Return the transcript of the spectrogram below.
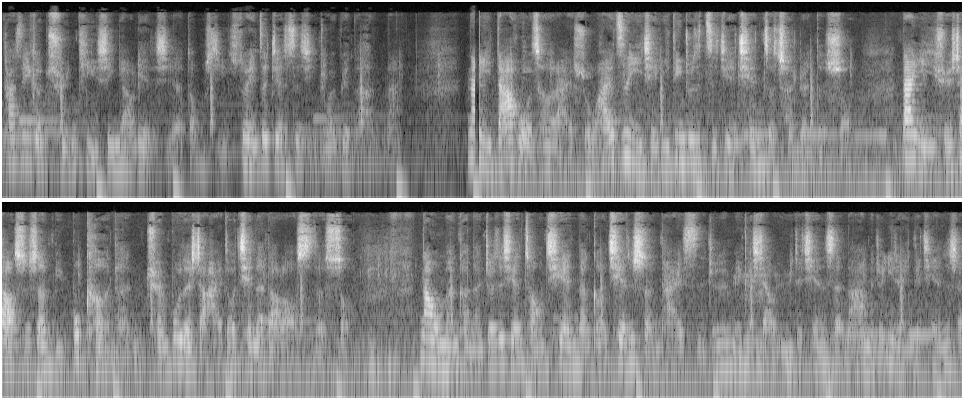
它是一个群体性要练习的东西，所以这件事情就会变得很难。那以搭火车来说，孩子以前一定就是直接牵着成人的手，但以学校师生比，不可能全部的小孩都牵得到老师的手。那我们可能就是先从牵那个牵绳开始，就是每个小鱼的牵绳，然后他们就一人一个牵绳，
